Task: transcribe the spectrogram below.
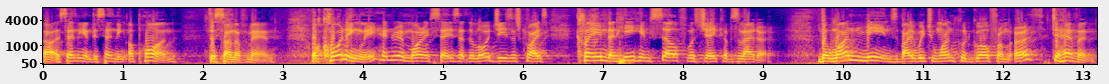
uh, ascending and descending upon the Son of Man. Accordingly, Henry M. Morris says that the Lord Jesus Christ claimed that he himself was Jacob's ladder, the one means by which one could go from earth to heaven.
